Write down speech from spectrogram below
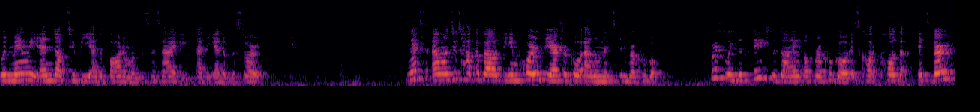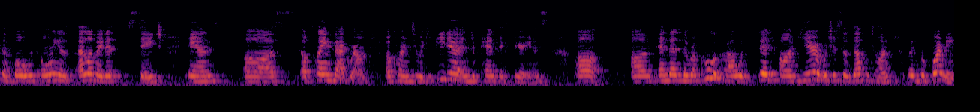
would mainly end up to be at the bottom of the society at the end of the story. Next, I want to talk about the important theatrical elements in Rakugo. Firstly, the stage design of Rakugo is called koza. It's very simple with only an elevated stage and uh, a plain background, according to Wikipedia and Japan Experience. Uh, um, and then the rakugoka would sit on here, which is a zabuton, when performing,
